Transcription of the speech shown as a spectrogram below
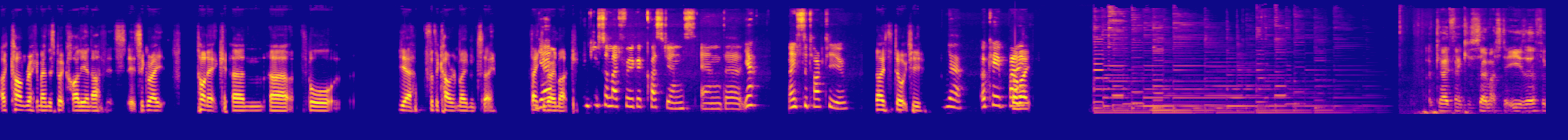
I can't recommend this book highly enough. It's it's a great tonic and uh, for yeah for the current moment. So, thank you very much. Thank you so much for your good questions. And uh, yeah, nice to talk to you. Nice to talk to you. Yeah. Okay. Bye bye. Okay, thank you so much to Ida for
